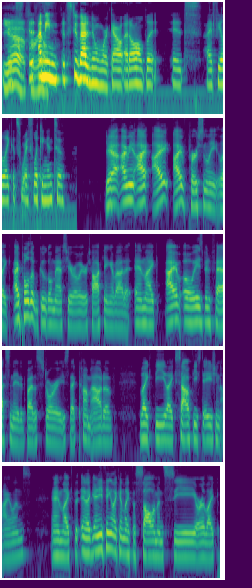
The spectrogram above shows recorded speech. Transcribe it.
Yeah, it's- it- I mean, it's too bad it didn't work out at all, but it's I feel like it's worth looking into. Yeah, I mean, I, I, I've personally like I pulled up Google Maps here while we were talking about it, and like I've always been fascinated by the stories that come out of like the like Southeast Asian islands, and like the, and, like anything like in like the Solomon Sea or like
